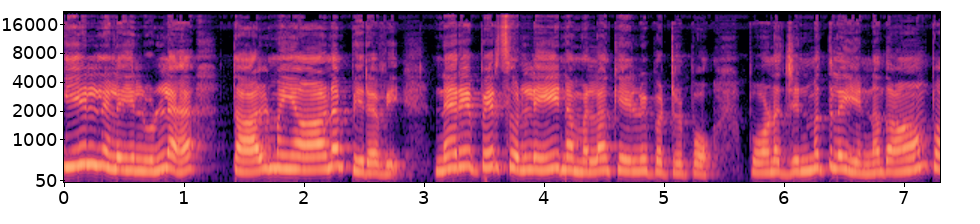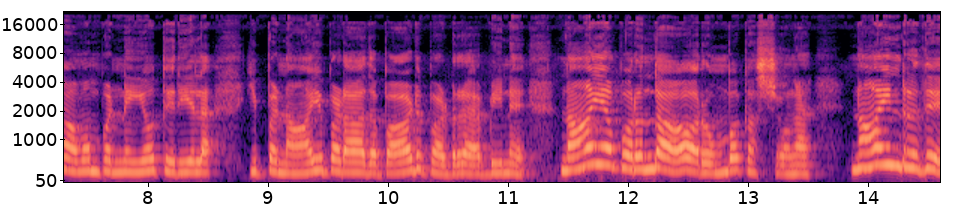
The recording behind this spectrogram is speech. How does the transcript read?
கீழ்நிலையில் உள்ள தாழ்மையான பிறவி. நிறைய பேர் சொல்லி நம்மெல்லாம் கேள்விப்பட்டிருப்போம். போன ஜென்மத்தில் என்னதான் பாவம் பண்ணியோ தெரியலை. இப்போ நாய் படாத பாடு படுற அப்படின்னு. நாயை பிறந்தா ரொம்ப கஷ்டங்க. நாயின்றது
